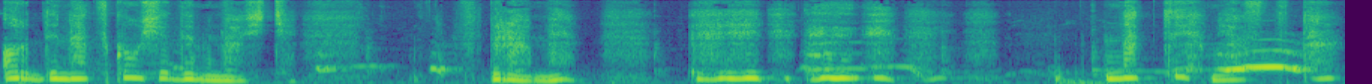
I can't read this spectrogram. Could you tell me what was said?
ordynacką 17 w bramę. Natychmiast, tak.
